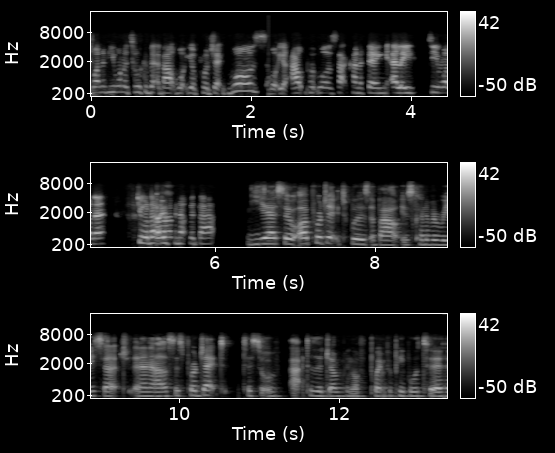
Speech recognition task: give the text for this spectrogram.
one of you want to talk a bit about what your project was what your output was that kind of thing. Ellie do you want to do you want to um, open up with that? yeah so our project was about it was kind of a research and analysis project to sort of act as a jumping off point for people to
